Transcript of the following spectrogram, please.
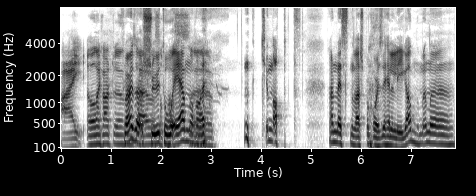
Nei, og det er klart eh, Flyers er jo 7-2-1 og har- eh, Knapt. Er nesten verst på course i hele ligaen, men uh...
